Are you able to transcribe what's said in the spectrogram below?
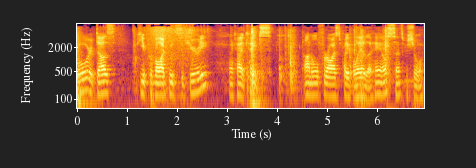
door. It does provide good security. Okay, it keeps unauthorized people out of the house, that's for sure.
